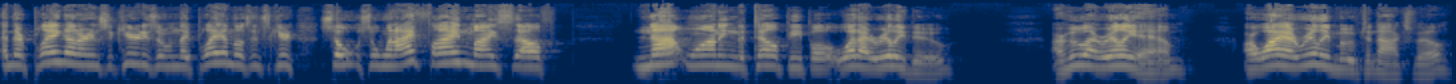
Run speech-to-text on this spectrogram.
And they're playing on our insecurities, and when they play on those insecurities, so, so when I find myself not wanting to tell people what I really do, or who I really am, or why I really moved to Knoxville,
